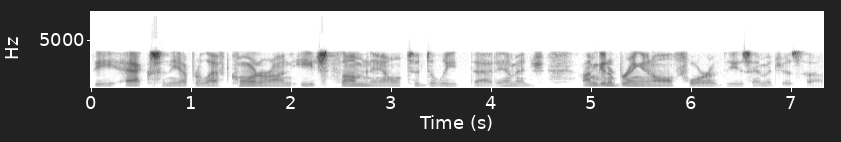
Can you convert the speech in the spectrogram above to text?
the X in the upper left corner on each thumbnail to delete that image. I'm going to bring in all four of these images though.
